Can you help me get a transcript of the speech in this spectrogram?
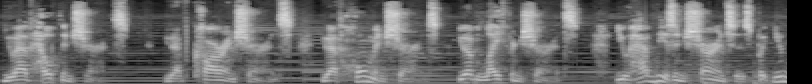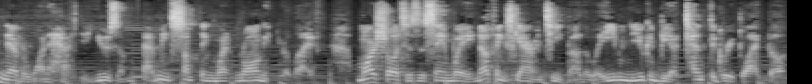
You have health insurance you have car insurance, you have home insurance, you have life insurance. You have these insurances, but you never want to have to use them. That means something went wrong in your life. Martial arts is the same way. Nothing's guaranteed, by the way. Even you can be a 10th degree black belt.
